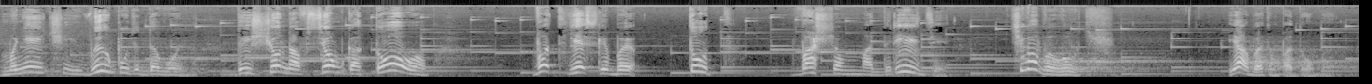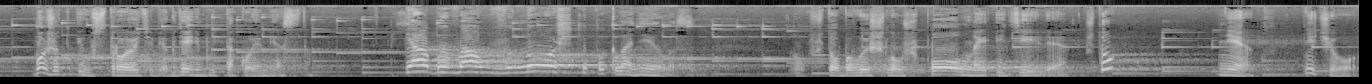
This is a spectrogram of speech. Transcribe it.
Мне и чаевых будет довольно, да еще на всем готовом. Вот если бы тут, в вашем Мадриде, чего бы лучше? Я об этом подумаю. Может, и устрою тебе где-нибудь такое место. Я бы вам в ножки поклонилась. Ну, чтобы вышло уж полная идиллия. Что? Нет, ничего.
